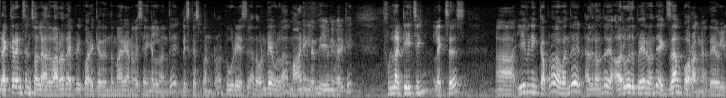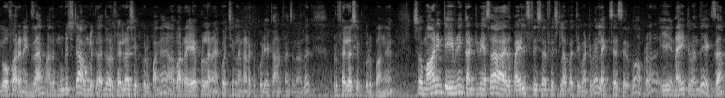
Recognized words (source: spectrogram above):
ரெக்கரன்ஸ்னு சொல்ல அது வர்றதை எப்படி குறைக்கிறது இந்த மாதிரியான விஷயங்கள் வந்து டிஸ்கஸ் பண்ணுறோம் டூ டேஸு அது ஒன் டே உள்ள மார்னிங்லேருந்து ஈவினிங் வரைக்கும் ஃபுல்லாக டீச்சிங் லெக்சர்ஸ் ஈவினிங்க்கு அப்புறம் வந்து அதில் வந்து அறுபது பேர் வந்து எக்ஸாம் போகிறாங்க they will go for an exam அதை முடிச்சுட்டு அவங்களுக்கு வந்து ஒரு ஃபெலோஷிப் கொடுப்பாங்க. வர்ற ஏப்ரலில் கொச்சினில் நடக்கக்கூடிய கான்ஃபரன்ஸில் வந்து ஒரு ஃபெலோஷிப் கொடுப்பாங்க. ஸோ மார்னிங் டு ஈவினிங் கண்டினியூஸாக இது பைல்ஸ் ஃபிஷர் ஃபிஷ்லா பற்றி மட்டுமே லெக்சர்ஸ் இருக்கும். அப்புறம் e, நைட்டு வந்து எக்ஸாம்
